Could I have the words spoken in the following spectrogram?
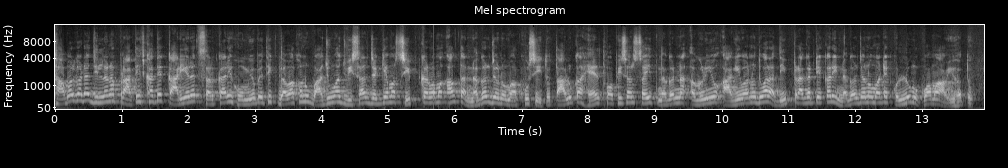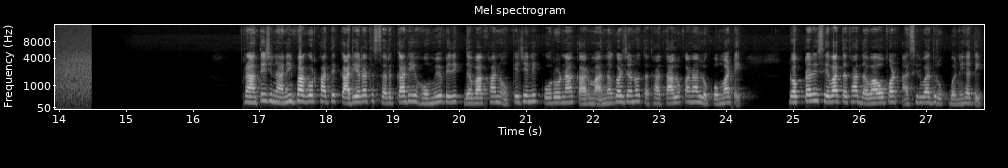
સાબરકાંઠા જિલ્લાના પ્રાંતિજ ખાતે કાર્યરત સરકારી હોમિયોપેથિક દવાખાનું બાજુમાં જ વિશાળ જગ્યામાં શિફ્ટ કરવામાં આવતા નગરજનોમાં ખુશી. તો તાલુકા હેલ્થ ઓફિસર સહિત નગરના અગ્રણીઓ આગેવાનો દ્વારા દીપ પ્રાગટ્ય કરી નગરજનો માટે ખુલ્લું મૂકવામાં આવ્યું હતું. પ્રાંતિજ નાની ભાગોર ખાતે કાર્યરત સરકારી હોમિયોપેથિક દવાખાનું કે જેની કોરોના કાળમાં નગરજનો તથા તાલુકાના લોકો માટે ડોક્ટરી સેવા તથા દવાઓ પણ આશીર્વાદરૂપ બની હતી.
